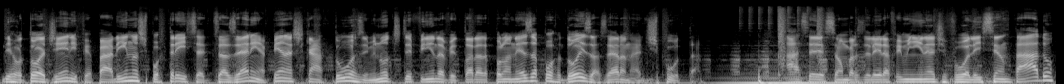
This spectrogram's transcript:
derrotou a Jennifer Parinos por 3 sets a 0 em apenas 14 minutos, definindo a vitória da polonesa por 2 a 0 na disputa. A seleção brasileira feminina de vôlei sentado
